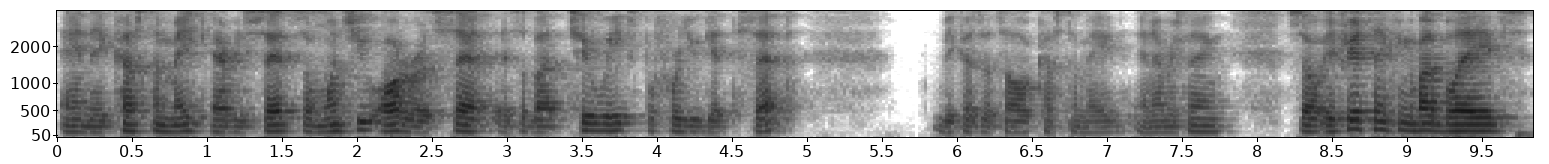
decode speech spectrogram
And they custom make every set. So once you order a set, it's about two weeks before you get the set because it's all custom made and everything. So if you're thinking about blades,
